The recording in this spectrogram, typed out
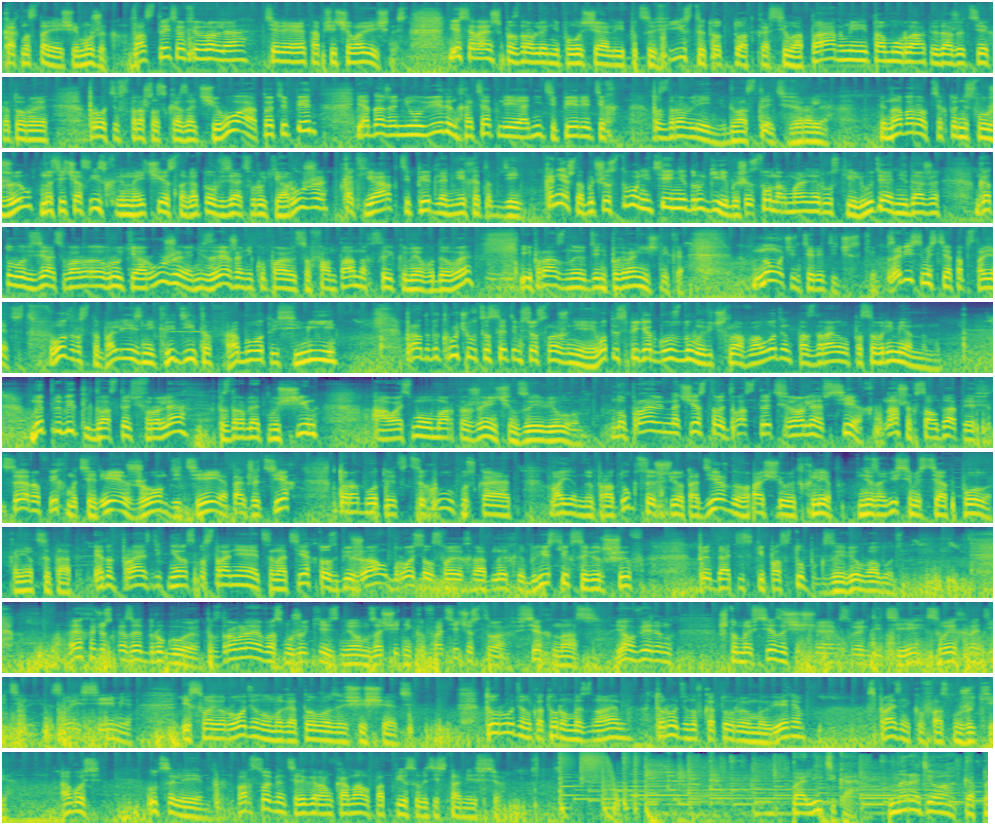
как настоящий мужик. 23 февраля теряет общечеловечность. Если раньше поздравления получали и пацифисты, тот, кто откосил от армии, тому рад, и даже те, которые против, страшно сказать, чего, а то теперь я даже не уверен, хотят ли они теперь этих поздравлений 23 февраля. И наоборот, те, кто не служил, но сейчас искренне и честно готов взять в руки оружие, как ярк теперь для них этот день. Конечно, большинство не те, ни другие. Большинство нормальные русские люди, они даже готовы взять в руки оружие. Не зря же они купаются в фонтанах с криками ВДВ и празднуют День пограничника. Но очень теоретически. В зависимости от обстоятельств. Возраста, болезней, кредитов, работы, семьи. Правда, выкручиваться с этим все сложнее. Вот и спикер Госдумы Вячеслав Володин поздравил по-современному. Мы привыкли 23 февраля поздравлять мужчин, а 8 марта женщин, заявил он. Но правильно чествовать 23 февраля всех, наших солдат и офицеров, их матерей, жен, детей, а также тех, кто работает в цеху, выпускает военную продукцию, шьет одежду, выращивает хлеб, вне зависимости от пола. Конец цитаты. Этот праздник не распространяется на тех, кто сбежал, бросил своих родных и близких, совершив предательский поступок, заявил Володин. А я хочу сказать другое. Поздравляю вас, мужики, с Днем Защитников Отечества, всех нас. Я уверен, что мы все защищаем своих детей, своих родителей, свои семьи. И свою родину мы готовы защищать. Ту родину, которую мы знаем, ту родину, в которую мы верим. С праздников вас, мужики. Авось уцелеем. Варсобин, телеграм-канал, подписывайтесь, там есть все. Политика на радио КП.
